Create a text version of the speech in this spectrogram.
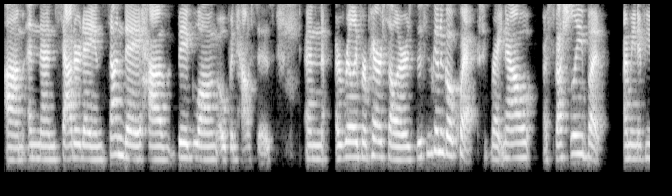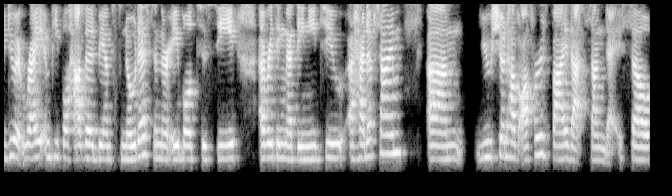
Um, and then Saturday and Sunday have big, long open houses. And I really prepare sellers. This is going to go quick right now, especially, but I mean, if you do it right and people have the advanced notice and they're able to see everything that they need to ahead of time, um, you should have offers by that Sunday. So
